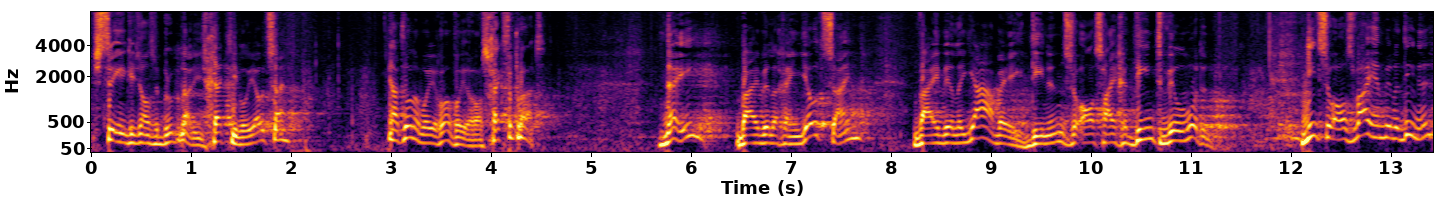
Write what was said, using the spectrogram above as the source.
stringetjes aan zijn broek. Nou, die is gek, die wil Jood zijn. Ja, toen dan word je gewoon voor je als gek verklaard. Nee, wij willen geen Jood zijn. Wij willen Yahweh dienen zoals hij gediend wil worden. Niet zoals wij hem willen dienen.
